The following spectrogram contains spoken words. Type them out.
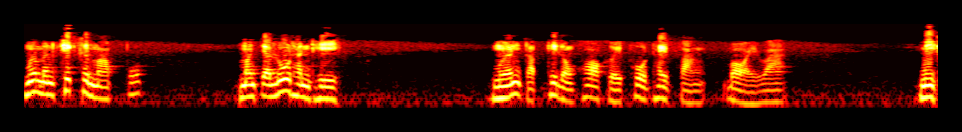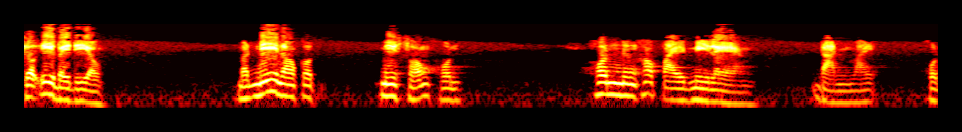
เมื่อมันคิดขึ้นมาปุ๊บมันจะรู้ทันที เหมือนกับที่หลวงพ่อเคยพูดให้ฟังบ่อยว่า มีเก้าอี้ใบเดียวบัดนนี้เราก็มีสองคน คนหนึ่งเข้าไปมีแรง ดันไว้ คน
